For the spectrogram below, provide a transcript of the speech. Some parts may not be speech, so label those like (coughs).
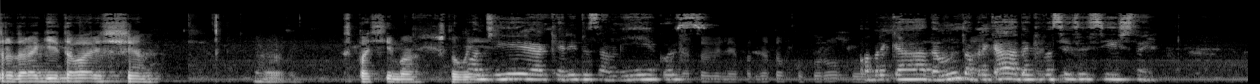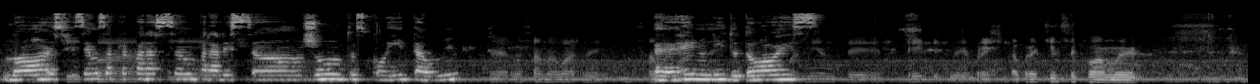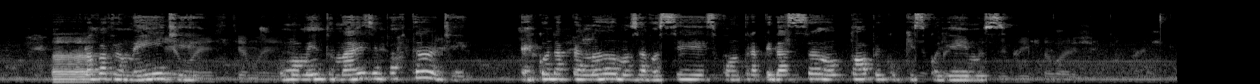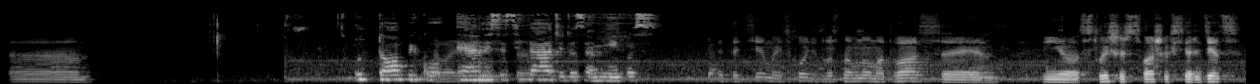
Доброе утро, дорогие товарищи. Э, Спасибо, что вы Bom dia, queridos amigos. готовили подготовку к уроку. Obrigada, muito obrigada que vocês existem. Nós fizemos a preparação para a lição juntos com Ita 1, Наверное, самое важное, самый eh, Reino Unido 2. моменты трепетные, обращ- обратиться к вам и э, Provavelmente, темой, с темой o momento mais importante é quando apelamos a vocês com trepidação o tópico que escolhemos. любви к товарищу. Э, O tópico é a necessidade dos amigos. Эта тема исходит в основном от вас, э, ее слышишь с ваших сердец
